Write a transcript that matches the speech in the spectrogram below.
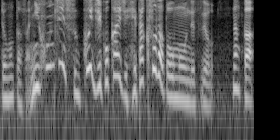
て思ったらさ日本人すっごい自己開示下手くそだと思うんですよ。なんか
